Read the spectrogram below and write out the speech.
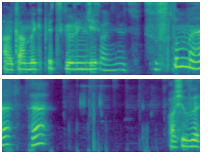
Arkandaki peti görünce Geç sen geç. sustun mu he? He? Başladı.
